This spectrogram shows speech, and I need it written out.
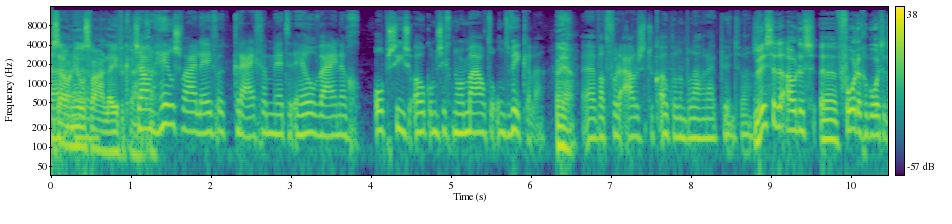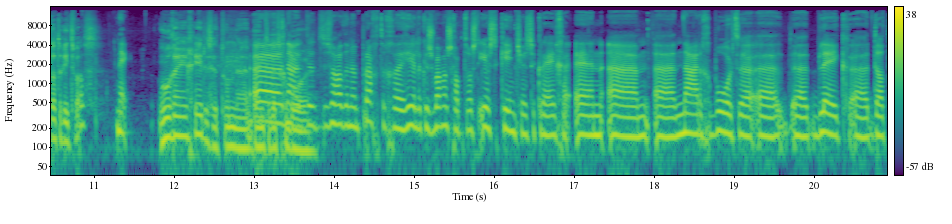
zou een heel zwaar leven krijgen. Zou een heel zwaar leven krijgen met heel weinig opties ook om zich normaal te ontwikkelen. Ja. Wat voor de ouders natuurlijk ook wel een belangrijk punt was. Wisten de ouders voor de geboorte dat er iets was? Nee. Hoe reageerden ze toen uh, Bente uh, werd nou, geboren? Nou, ze hadden een prachtige, heerlijke zwangerschap. Het was het eerste kindje dat ze kregen. En uh, na de geboorte bleek dat...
